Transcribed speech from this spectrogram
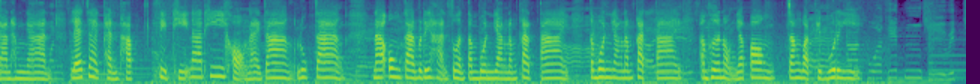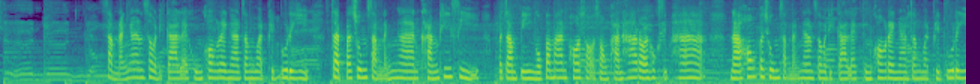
การทำงาน และแจกแผ่นพับ สิทธิหน้าที่ของนายจ้าง ลูกจ้าง ณ องค์การบริหารส่วนตำบลยางน้ำกัดใต้ ตำบลยางน้ำกัดใต้ อำเภอหนองยาป้อง จังหวัดเพชรบุรีสำนักงานสวัสดิการและคุ้มครองแรงงานจังหวัดเพชรบุรี จัดประชุมสำนักงานครั้งที่ 4 ประจำปีงบประมาณพศ 2565 ณ ห้องประชุมสำนักงานสวัสดิการและคุ้มครองแรงงานจังหวัดเพชรบุรี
